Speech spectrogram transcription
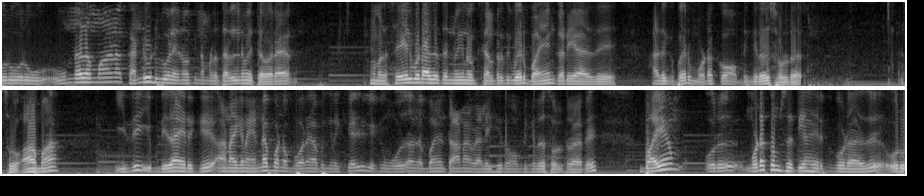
ஒரு ஒரு உன்னதமான கண்டுபிடிப்புகளை நோக்கி நம்மளை தள்ளணுமே தவிர நம்மளை செயல்படாத தன்மையை நோக்கி தள்ளுறதுக்கு பேர் பயம் கிடையாது. அதுக்கு பேர் முடக்கம் அப்படிங்கிறத சொல்கிறார் ஸோ ஆமாம் இது இப்படி தான் இருக்குது ஆனால் நான் என்ன பண்ண போகிறேன் அப்படிங்கிற கேள்வி கேட்கும்போது அந்த பயம் தானாக விளைகிறோம் அப்படிங்கிறத சொல்கிறாரு பயம் ஒரு முடக்கும் சக்தியாக இருக்கக்கூடாது. ஒரு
